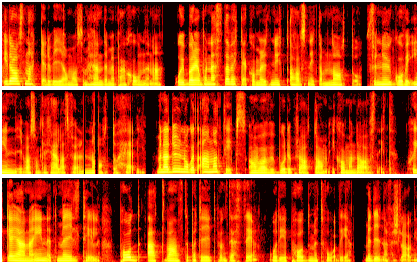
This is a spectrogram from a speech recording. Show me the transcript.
Idag snackade vi om vad som händer med pensionerna och i början på nästa vecka kommer ett nytt avsnitt om NATO, för nu går vi in i vad som kan kallas för en NATO-helg. Men har du något annat tips om vad vi borde prata om i kommande avsnitt? Skicka gärna in ett mejl till podd.vansterpartiet.se och det är podd med två D med dina förslag.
